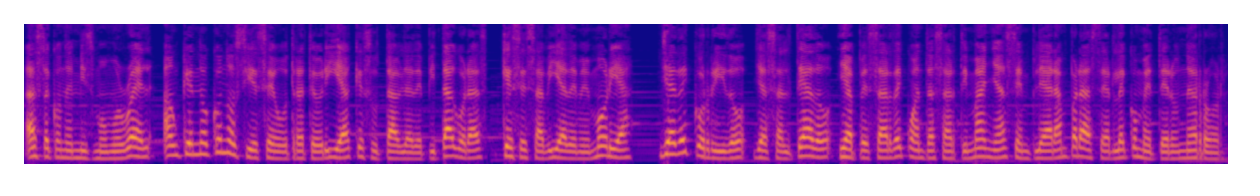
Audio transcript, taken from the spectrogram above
hasta con el mismo Morrel, aunque no conociese otra teoría que su tabla de Pitágoras, que se sabía de memoria, ya de corrido, ya salteado, y a pesar de cuantas artimañas se emplearan para hacerle cometer un error.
